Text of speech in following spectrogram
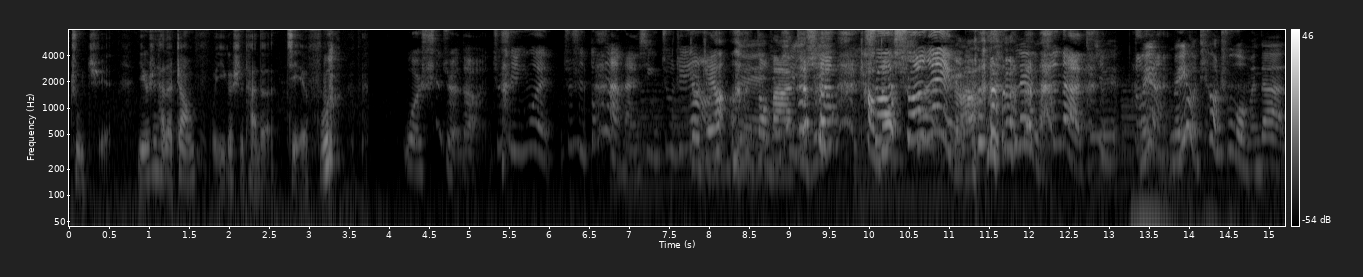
主角，一个是她的丈夫，一个是她的姐夫。我是觉得，就是因为就是东亚男性就这样，就这样懂吧？就就是是差不多说说那个，累了，真的就是没有没有跳出我们的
